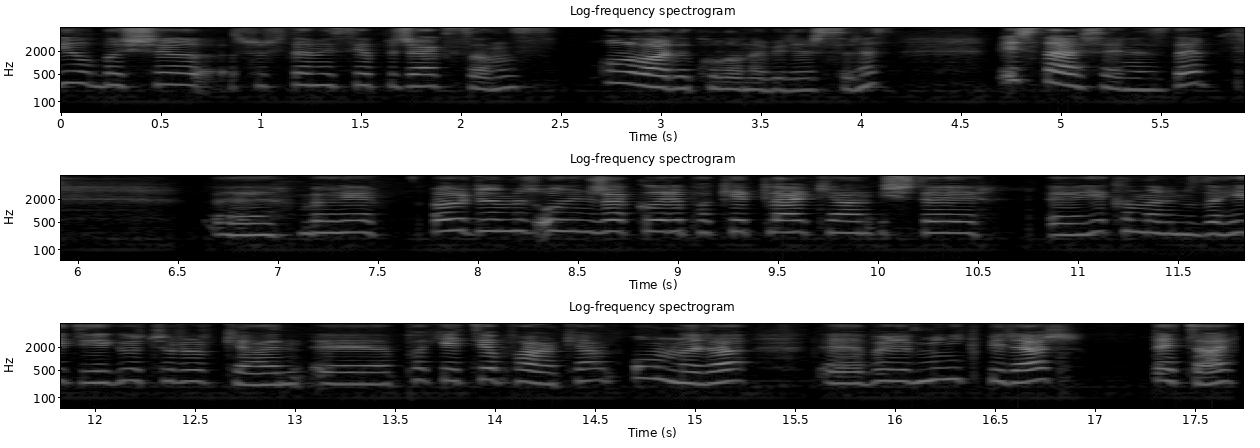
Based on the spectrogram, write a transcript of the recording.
yılbaşı süslemesi yapacaksanız oralarda kullanabilirsiniz. İsterseniz de e, böyle ördüğümüz oyuncakları paketlerken işte e, yakınlarımıza hediye götürürken e, paket yaparken onlara e, böyle minik birer detay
